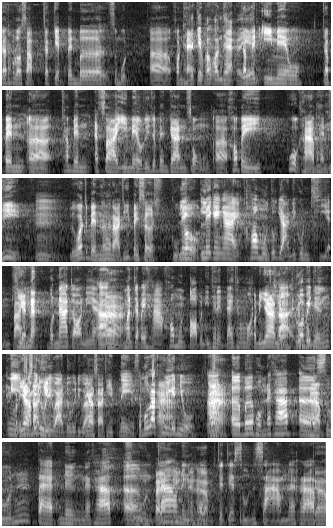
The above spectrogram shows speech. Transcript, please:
จะโทรศัพท์จะเก็บเป็นเบอร์สมุดคอนแทคจะเก็บเข้าคอนแทคอะไรจะเป็นอีเมล จะเป็นเอ่อทำเป็น assign อีเมลหรือจะเป็นการส่งเอ่อเข้าไป พวกหาแผนที่ อืม หรือว่าจะเป็นลักษณะที่ไปเสิร์ช เลข Google เลขง่ายๆ ข้อมูลทุกอย่างที่คุณเขียนไปเขียนน่ะบนหน้าจอนี้อ่ามันจะไปหาข้อมูลต่อบนอินเทอร์เน็ตได้ทั้งหมด ขออนุญาตเลยใช่รวมไปถึงนี่ขออนุญาตทำให้ดูสาธิตดีกว่าดูดีกว่าขออนุญาตสาธิต นี่ สมมุติว่าอ่าคุยกันอยู่อ่าเออเบอร์ผมนะครับเออครับศูนย์แปดหนึ่งนะครับเอ่อ081เก้าหนึ่งนะหครับ กเจ็ดเจ็ดศูนย์สามนะครับเก้า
